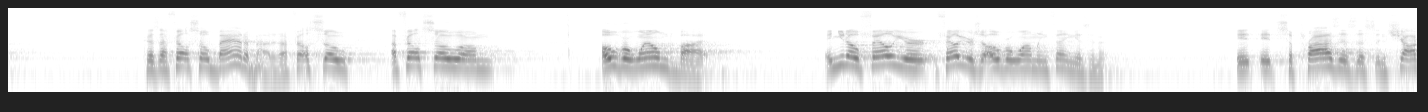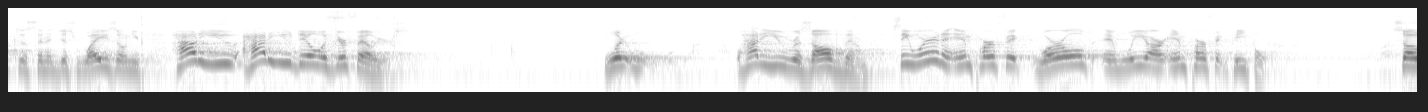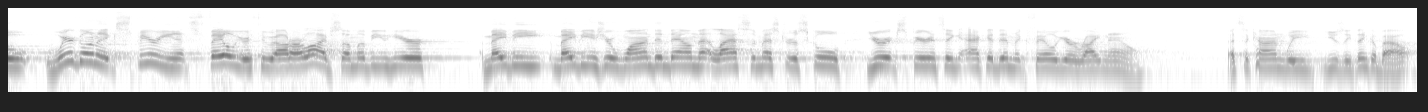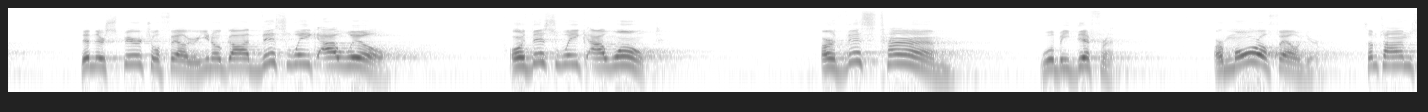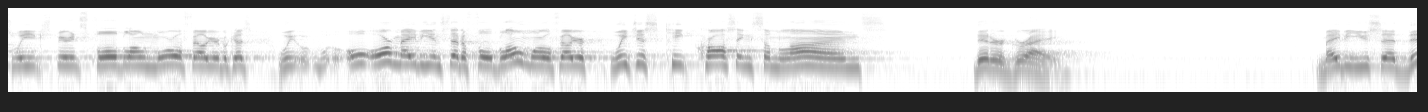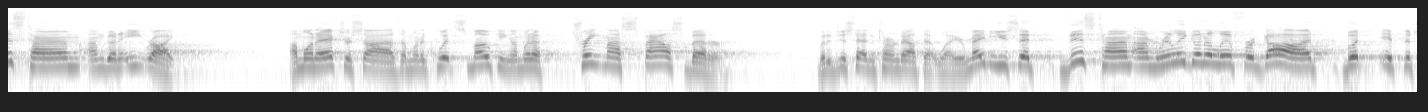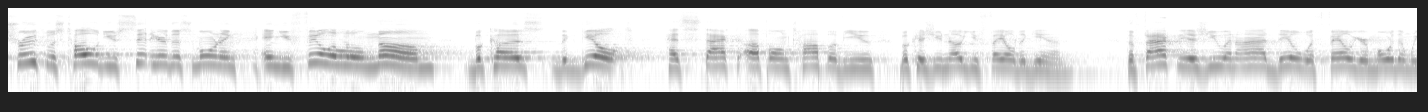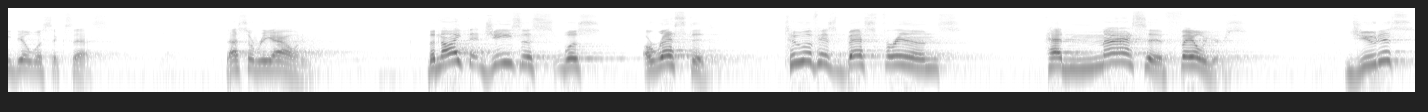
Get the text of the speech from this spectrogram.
Because I felt so bad about it. I felt so, I felt so um, overwhelmed by it. And you know, failure, failure is an overwhelming thing, isn't it? It, it surprises us and shocks us and it just weighs on you. How do you, how do you deal with your failures? What, how do you resolve them? See, we're in an imperfect world and we are imperfect people. So we're going to experience failure throughout our lives. Some of you here, maybe, maybe as you're winding down that last semester of school, you're experiencing academic failure right now. That's the kind we usually think about. Then there's spiritual failure. You know, God, this week I will, or this week I won't, or this time will be different, or moral failure. Sometimes we experience full blown moral failure because we, or, or maybe instead of full blown moral failure, we just keep crossing some lines that are gray. Maybe you said, This time I'm going to eat right. I'm going to exercise. I'm going to quit smoking. I'm going to treat my spouse better. But it just hadn't turned out that way. Or maybe you said, This time I'm really going to live for God, but if the truth was told, you sit here this morning and you feel a little numb because the guilt has stacked up on top of you because you know you failed again. The fact is, you and I deal with failure more than we deal with success. That's a reality. The night that Jesus was arrested, two of his best friends had massive failures. Judas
